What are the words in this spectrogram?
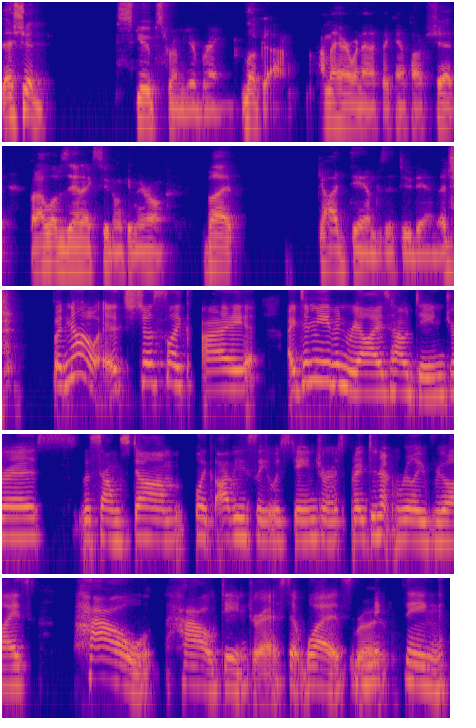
That shit scoops from your brain. Look, uh, I'm a heroin addict. I can't talk shit, but I love Xanax too. Don't get me wrong. But god damn, does it do damage? but no it's just like i i didn't even realize how dangerous this sounds dumb like obviously it was dangerous but i didn't really realize how how dangerous it was right. mixing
